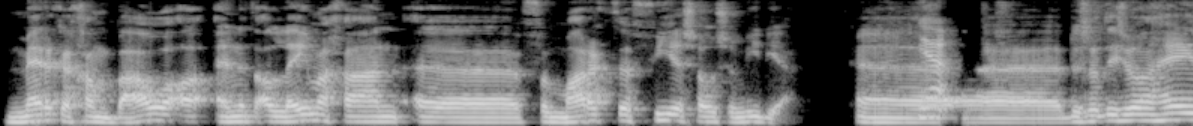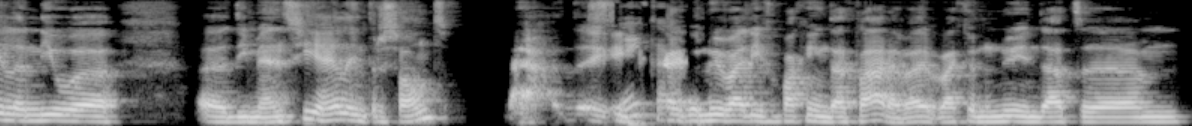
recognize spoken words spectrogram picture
merken gaan bouwen en het alleen maar gaan uh, vermarkten via social media. Uh, ja. dus dat is wel een hele nieuwe dimensie, heel interessant. Ja, ik, kijk nu wij die verpakking daar klaar hebben. Wij, wij kunnen nu inderdaad um,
